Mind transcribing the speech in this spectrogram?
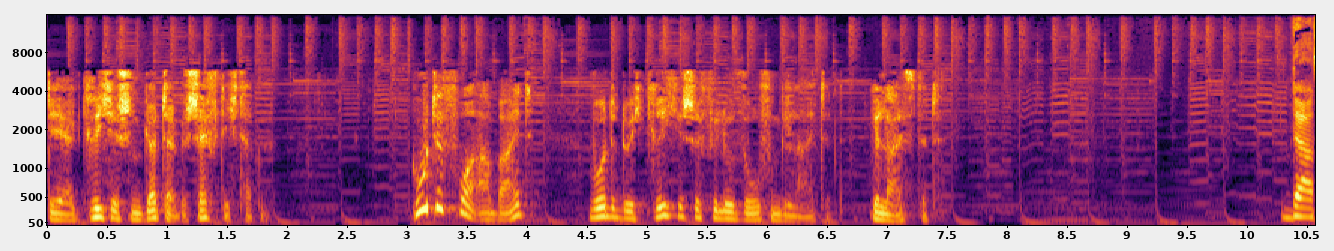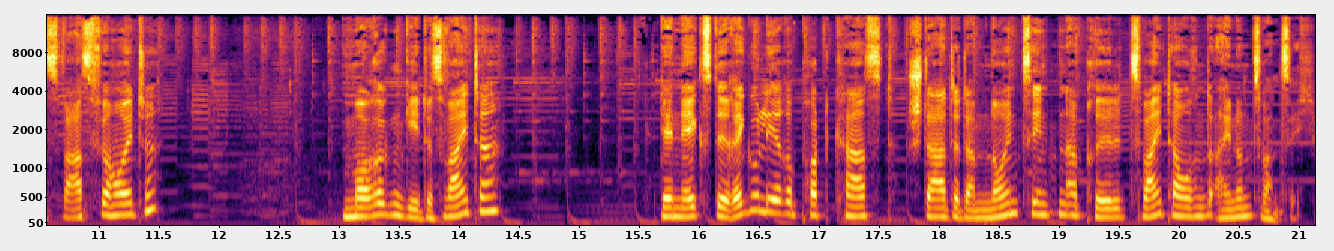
der griechischen Götter beschäftigt hatten. Gute Vorarbeit wurde durch griechische Philosophen geleitet, geleistet. Das war's für heute. Morgen geht es weiter. Der nächste reguläre Podcast startet am 19. April 2021.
